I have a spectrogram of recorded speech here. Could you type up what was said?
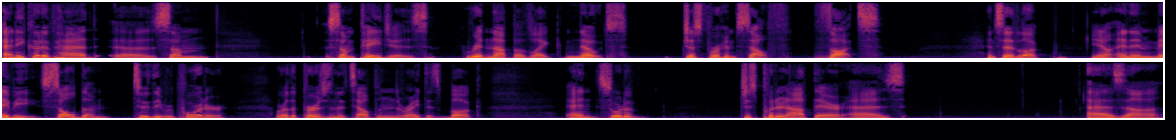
and he could have had uh, some some pages written up of like notes just for himself, thoughts and said, look, you know, and then maybe sold them to the reporter or the person that's helping to write this book and sort of just put it out there as as uh,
